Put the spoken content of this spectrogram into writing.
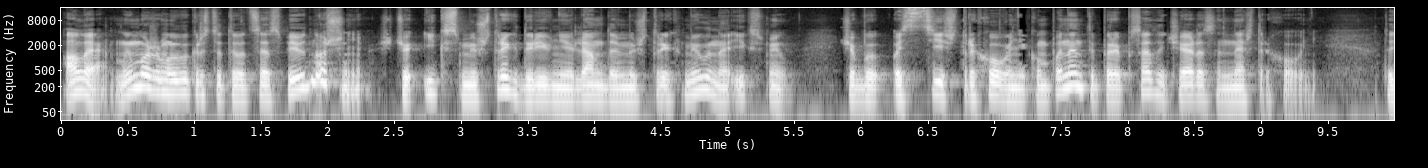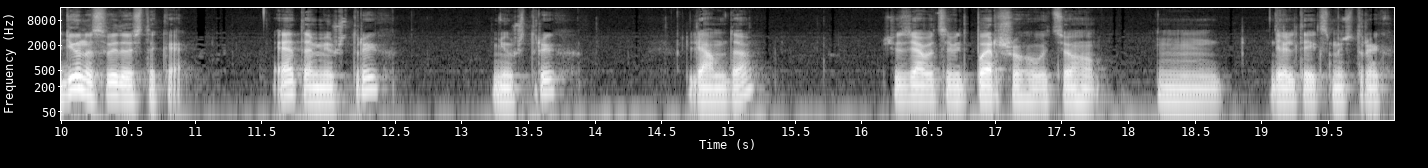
Але ми можемо використати оце співвідношення, що x мю штрих дорівнює лямбда мю штрих мю на x мю, щоб ось ці штриховані компоненти переписати через нештриховані. Тоді у нас вийде ось таке. Ета мю штрих, мю штрих, лямбда, що з'явиться від першого цього дельта x мю штрих.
